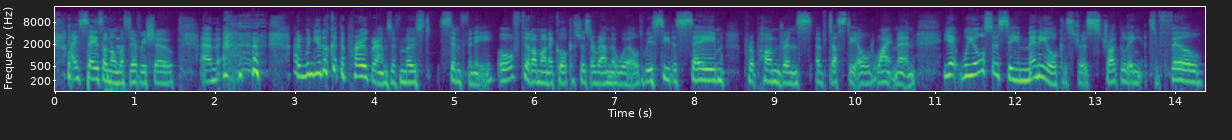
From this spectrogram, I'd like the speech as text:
I say this on almost every show. Um, and when you look at the programs of most symphony or philharmonic orchestras around the world, we see the same preponderance of dusty old white men. Yet we also see many orchestras struggling to fill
